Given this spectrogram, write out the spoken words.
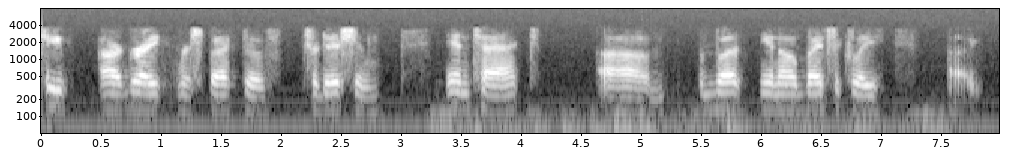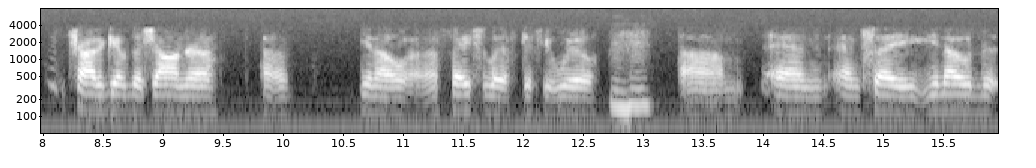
keep our great respect of tradition intact. Um, but you know, basically, uh, try to give the genre, uh, you know, a facelift, if you will Mm-hmm. um, and and say you know the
